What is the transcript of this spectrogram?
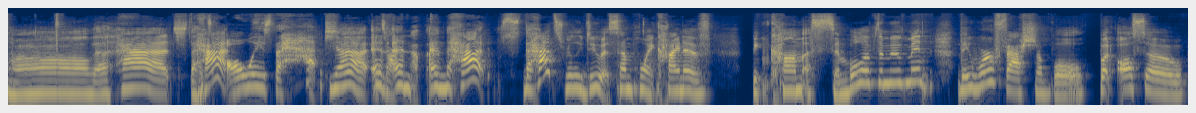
Oh, the hat. The it's hat. Always the hat. Yeah. and and, and the hat the hats really do at some point kind of become a symbol of the movement. They were fashionable, but also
